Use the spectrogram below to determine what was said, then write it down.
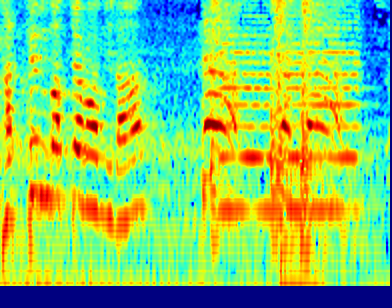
같은 박자로 합니다. 더 스틸!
